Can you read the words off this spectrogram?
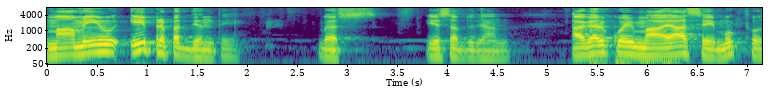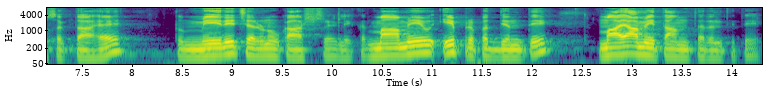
मामेव ए प्रपद्यंते बस, ये शब्द ध्यान। अगर कोई माया से मुक्त हो सकता है तो मेरे चरणों का आश्रय लेकर मामेव ए प्रपद्यंते माया में ताम तरंतिते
